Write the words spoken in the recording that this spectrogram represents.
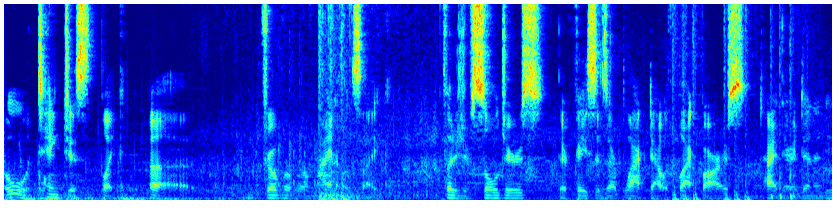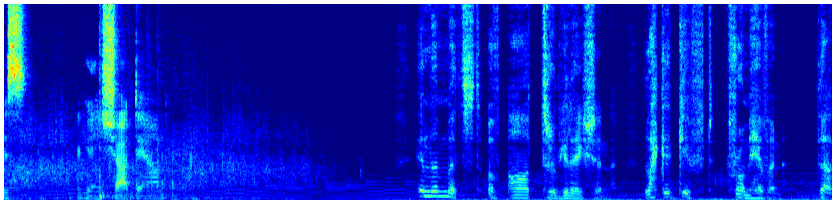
Oh, a tank just like uh, drove over a mine. It looks like footage of soldiers. Their faces are blacked out with black bars, tied their identities. They're getting shot down. In the midst of our tribulation, like a gift from heaven, the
